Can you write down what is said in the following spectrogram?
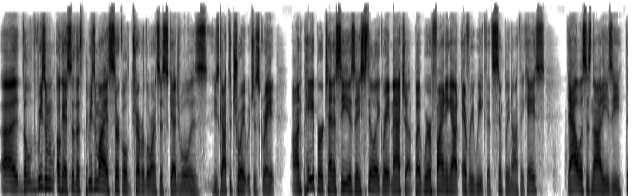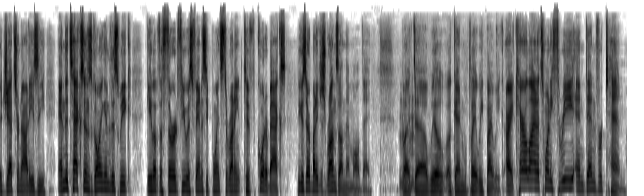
Uh, the reason, okay, so the reason why I circled Trevor Lawrence's schedule is he's got Detroit, which is great. On paper, Tennessee is a still a great matchup, but we're finding out every week that's simply not the case. Dallas is not easy. The Jets are not easy, and the Texans going into this week gave up the third fewest fantasy points to running to quarterbacks because everybody just runs on them all day. But uh, we'll again we'll play it week by week. All right, Carolina twenty three and Denver ten.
